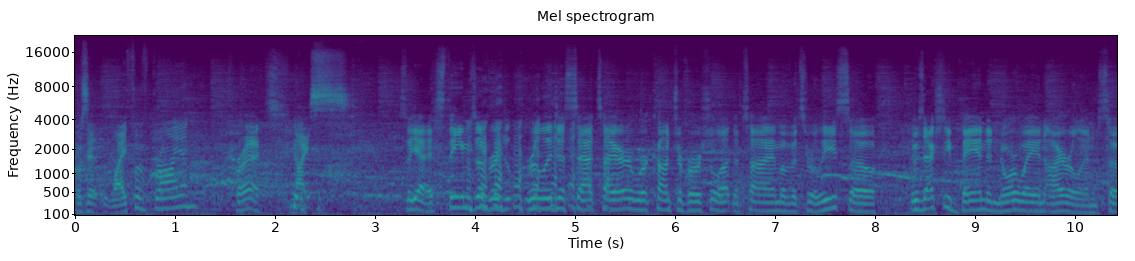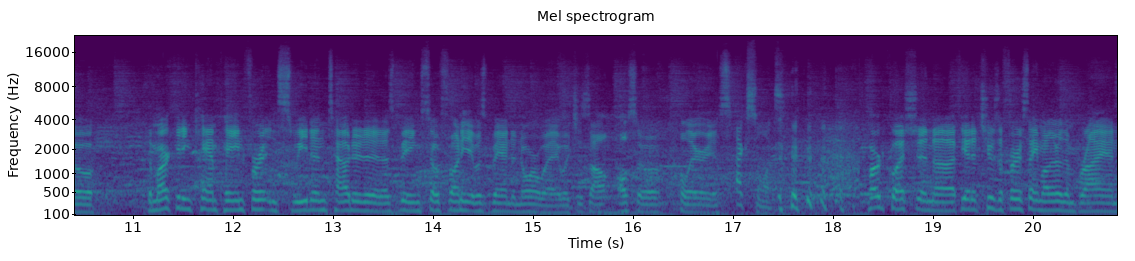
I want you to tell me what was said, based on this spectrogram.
Was it Life of Brian? Correct. Nice. So yeah, its themes of re- religious satire were controversial at the time of its release. So it was actually banned in Norway and Ireland. So the marketing campaign for it in Sweden touted it as being so funny it was banned in Norway, which is also hilarious. Excellent. Hard question. Uh, if you had to choose a first name other than Brian,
